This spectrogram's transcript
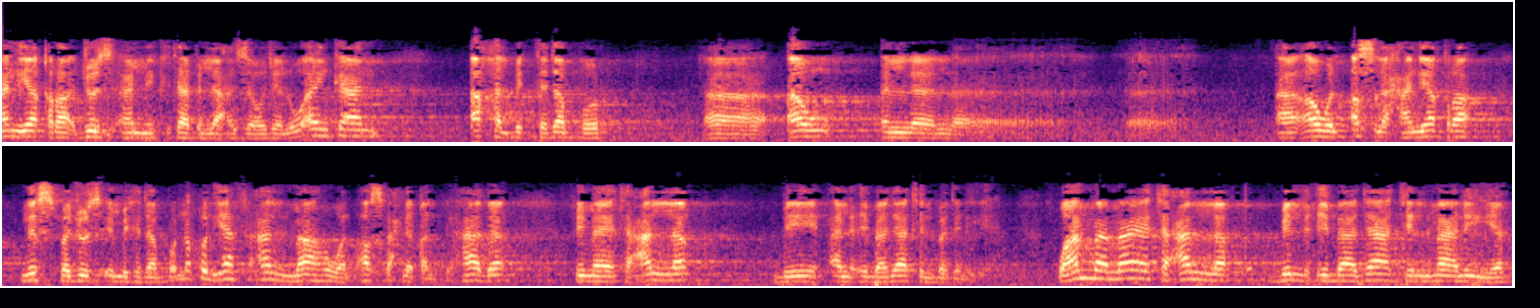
أن يقرأ جزءا من كتاب الله عز وجل وإن كان أخل بالتدبر آه، أو آه، أو الأصلح أن يقرأ نصف جزء بتدبر نقول يفعل ما هو الأصلح لقلبه. هذا فيما يتعلق بالعبادات البدنية. وأما ما يتعلق بالعبادات المالية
